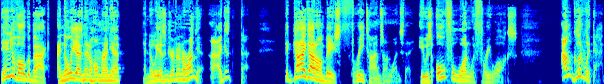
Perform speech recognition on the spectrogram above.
Daniel Vogelbach, I know he hasn't hit a home run yet. I know he hasn't driven in a run yet. I, I get that. The guy got on base three times on Wednesday. He was 0 for 1 with three walks. I'm good with that.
